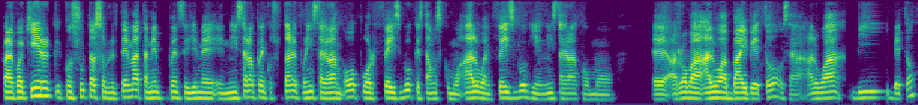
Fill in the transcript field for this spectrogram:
para cualquier consulta sobre el tema, también pueden seguirme en Instagram, pueden consultarme por Instagram o por Facebook, estamos como Alwa en Facebook y en Instagram como eh, arroba Alwa by Beto, o sea, Alwa by Beto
